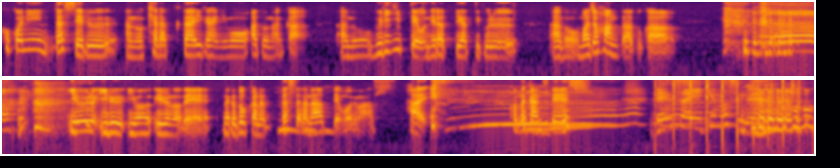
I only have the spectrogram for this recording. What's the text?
ここに出してる、あの、キャラクター以外にも、あとなんか、あの、ブリギッテを狙ってやってくる、あの、魔女ハンターとか、いろいろいる、いわいるので、なんかどっから出したらなって思います。はい。こんな感じです。連載いけますね。すごい。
